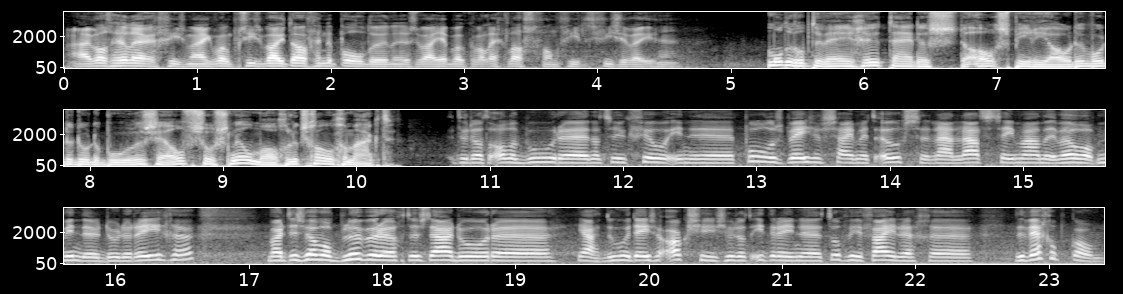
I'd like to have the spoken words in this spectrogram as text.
Hij was heel erg vies, maar ik woon precies buitenaf in de polder. Dus wij hebben ook wel echt last van vieze wegen. Modder op de wegen tijdens de oogstperiode worden door de boeren zelf zo snel mogelijk schoongemaakt. Doordat alle boeren natuurlijk veel in de polders bezig zijn met oogsten. Nou, de laatste twee maanden wel wat minder door de regen. Maar het is wel wat blubberig, dus daardoor uh, ja, doen we deze actie zodat iedereen uh, toch weer veilig uh, de weg op kan.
